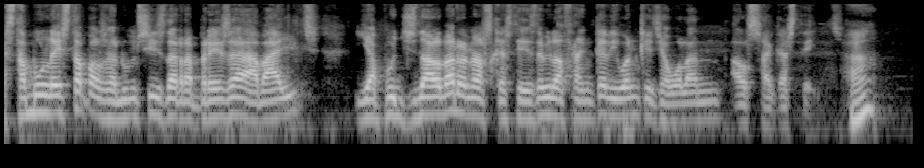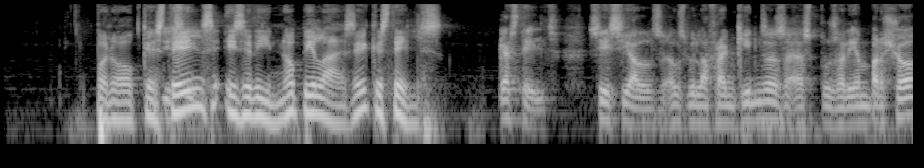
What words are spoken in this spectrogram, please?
està molesta pels anuncis de represa a Valls i a Puigdàlber on els castells de Vilafranca diuen que ja volen alçar castells. Ah? Però castells, sí, sí. és a dir, no pilars, eh? Castells. Castells. Sí, sí, els, els vilafranquins es, es posarien per això.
